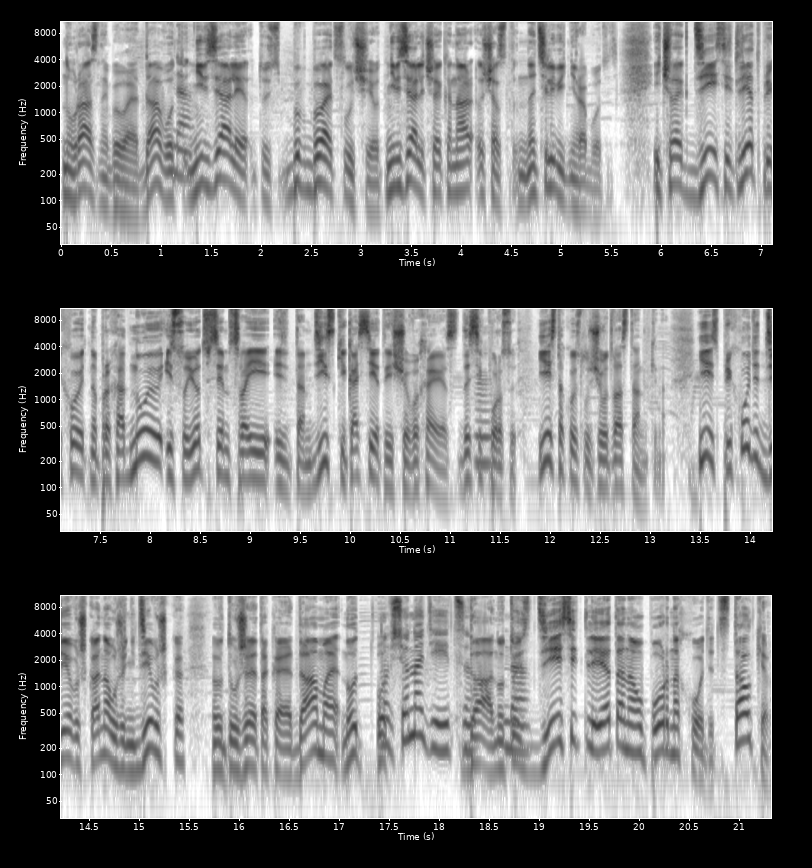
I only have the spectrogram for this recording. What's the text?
ну, разные бывают, да, вот Да. не взяли, то есть бывают случаи, вот не взяли человека на, сейчас на телевидении работать, и человек 10 лет приходит на проходную и сует всем свои э, там диски, кассеты еще ВХС, до сих пор сует. Есть такой случай вот в Останкино. Есть, приходит девушка, она уже не девушка, вот уже такая дама, ну, вот, Но все надеется. да, ну то есть 10 лет она упорно ходит. Сталкер?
